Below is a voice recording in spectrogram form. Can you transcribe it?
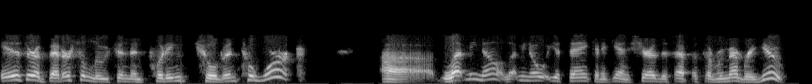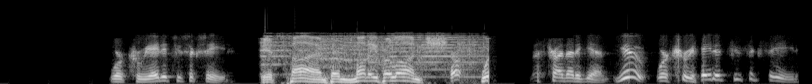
is there a better solution than putting children to work? Uh, let me know. Let me know what you think. And again, share this episode. Remember, you were created to succeed. It's time for Money for Lunch. Oh, let's try that again. You were created to succeed.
